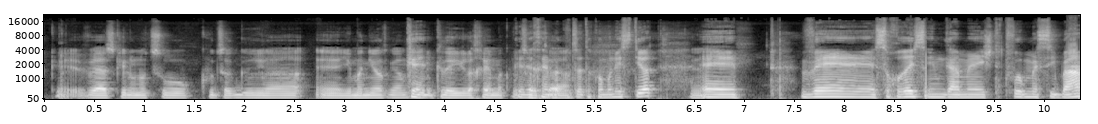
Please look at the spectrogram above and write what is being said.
אוקיי, ואז כאילו נוצרו קבוצות גרילה ימניות גם כן. כדי להילחם בקבוצות הקומוניסטיות. כן. וסוחרי סמים גם השתתפו במסיבה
